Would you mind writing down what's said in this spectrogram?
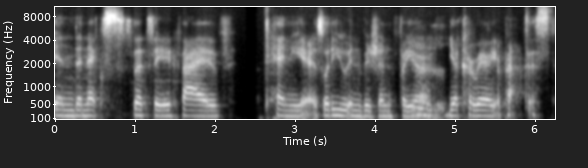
in the next, let's say, five, ten years? What do you envision for your, mm. your career, your practice?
